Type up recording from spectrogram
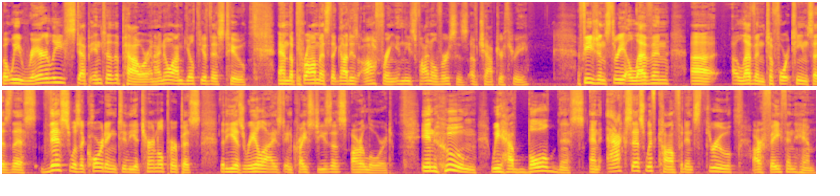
but we rarely step into the power, and I know I'm guilty of this too, and the promise that God is offering in these final verses of chapter 3. Ephesians 3 11, uh, 11 to 14 says this This was according to the eternal purpose that he has realized in Christ Jesus our Lord, in whom we have boldness and access with confidence through our faith in him.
